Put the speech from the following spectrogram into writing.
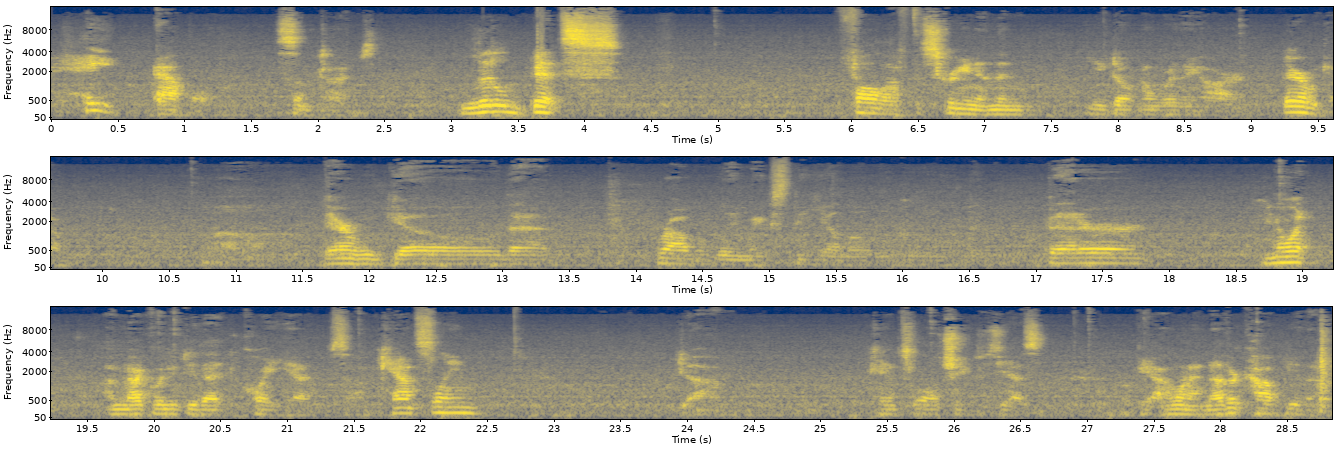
I hate Apple sometimes. Little bits fall off the screen and then you don't know where they are. There we go. There we go. That probably makes the yellow look a little bit better. You know what? I'm not going to do that quite yet. So I'm canceling. Um, cancel all changes, yes. Okay, I want another copy of that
